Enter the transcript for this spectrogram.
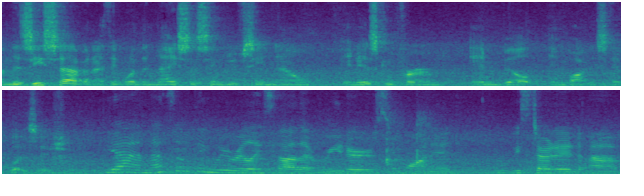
on the Z7, I think one of the nicest things we've seen now, it is confirmed, inbuilt in-body stabilization. Yeah, and that's something we really saw that readers wanted. We started, um,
